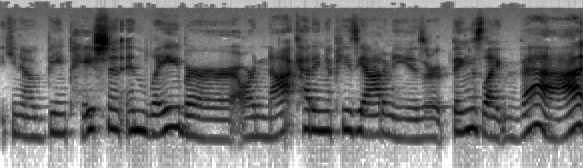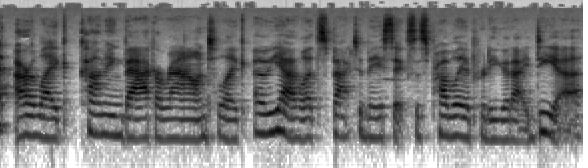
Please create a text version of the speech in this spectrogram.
you know being patient in labor or not cutting episiotomies or things like that are like coming back around to like oh yeah let's back to basics is probably a pretty good idea.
